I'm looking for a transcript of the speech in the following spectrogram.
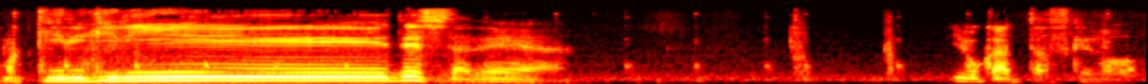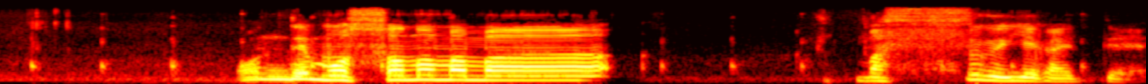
まあ、ギリギリでしたね。よかったっすけど。ほんで、もうそのまま、まっすぐ家帰って、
